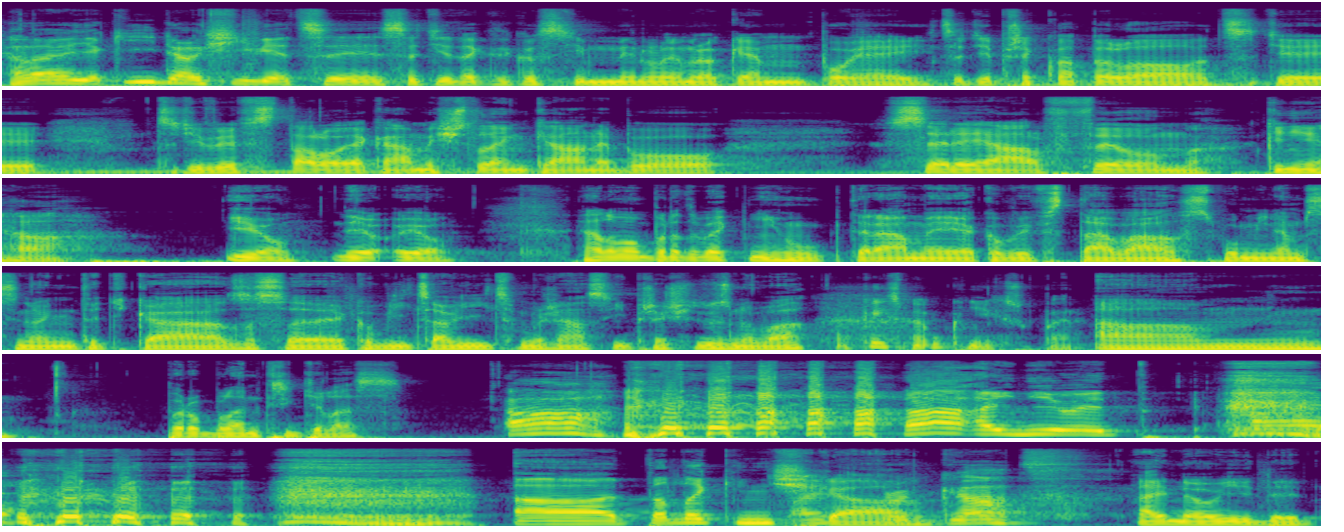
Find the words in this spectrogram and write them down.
Hele, jaký další věci se ti tak jako s tím minulým rokem pojej? Co tě překvapilo, co ti, co ti vyvstalo, jaká myšlenka, nebo seriál, film, kniha. Jo, jo, jo. Hele, mám pro tebe knihu, která mi jako vyvstává, vzpomínám si na ní teďka zase jako víc a víc, možná si ji přečtu znova. Ok, jsme u knih, super. Um, problém tří těles. Ah! I knew it. Oh. a tahle knížka... I forgot. I know you did.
